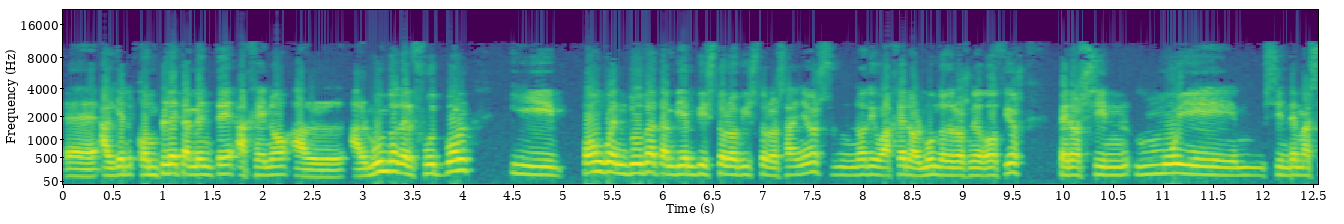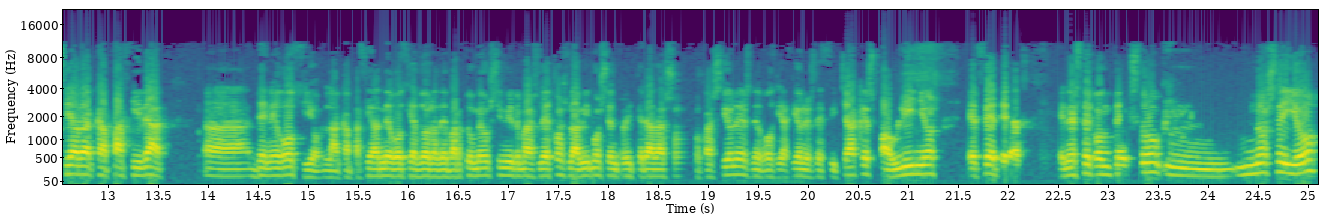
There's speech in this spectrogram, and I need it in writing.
eh, alguien completamente ajeno al, mundo del fútbol y pongo en duda también visto lo visto los años, no digo ajeno al mundo de los negocios, pero sin muy sin demasiada capacidad uh, de negocio. La capacidad negociadora de Bartomeu, sin ir más lejos, la vimos en reiteradas ocasiones, negociaciones de fichajes, Pauliños, etcétera en este contexto, mmm, no sé yo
